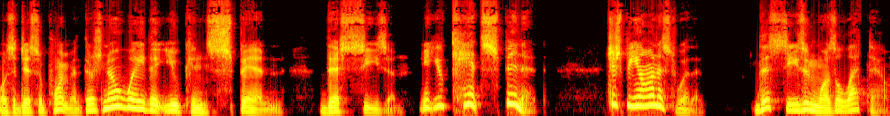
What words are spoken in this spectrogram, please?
was a disappointment. There's no way that you can spin this season. You can't spin it. Just be honest with it. This season was a letdown.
